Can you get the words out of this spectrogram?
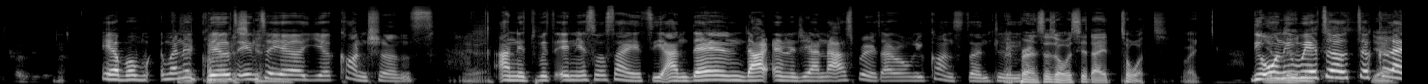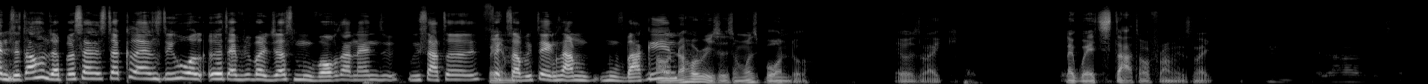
because of it. Yeah, but when Like it colour built the into your your conscience Yeah. and it's within your society, and then that energy and that spirit are around you My constantly. parents has always said I taught. Like, The You only way it. to, to Yeah. cleanse it 100% is to cleanse the whole earth. Everybody just move out and then we start to But fix yeah, up the things and move back I don't in. know how racism was born though. It was like, like where it started off from is like As a hard question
